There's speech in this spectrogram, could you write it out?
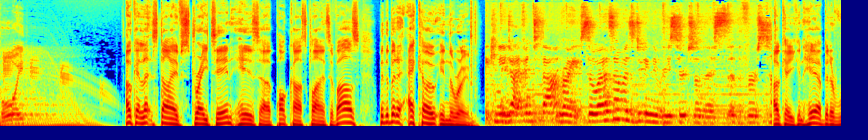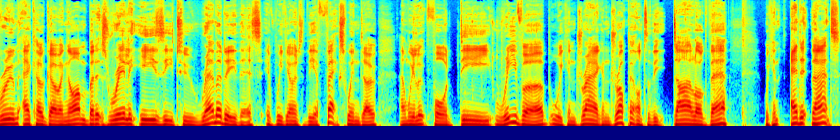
boy. Okay, let's dive straight in. Here's a podcast client of ours with a bit of echo in the room. Can you dive into that? Right. So as I was doing the research on this uh, the first time, Okay, you can hear a bit of room echo going on, but it's really easy to remedy this if we go into the effects window and we look for DeReverb. We can drag and drop it onto the dialogue there. We can edit that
